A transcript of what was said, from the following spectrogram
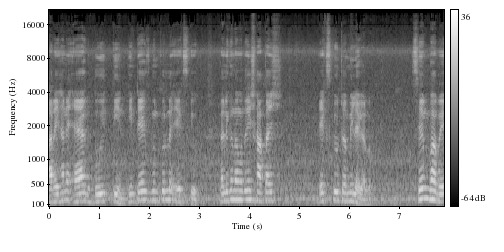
আর এখানে এক, দুই, তিন। তিনটে এক্স গুণ করলে এক্স কিউব তাহলে কিন্তু আমাদের এই সাতাশ এক্স কিউবটা মিলে গেল। সেমভাবে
